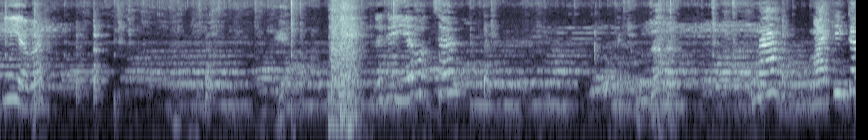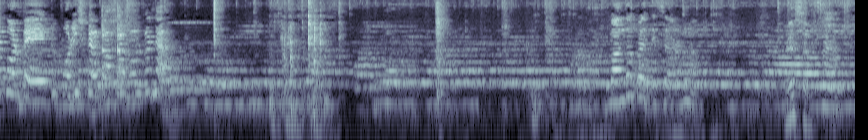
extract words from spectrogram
কি আবার? এই যে ইয়ে হচ্ছে। না মাইকিংটা করবে একটু পরিষ্কার কথা বলবে না? বন্ধ করে দিছে অরণ্য হ্যাঁ।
